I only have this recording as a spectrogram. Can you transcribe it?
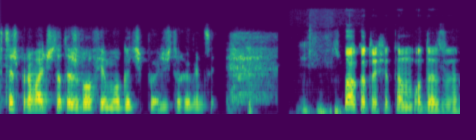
chcesz prowadzić to też w ofie, mogę ci powiedzieć trochę więcej. Spoko, to się tam odezwę.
